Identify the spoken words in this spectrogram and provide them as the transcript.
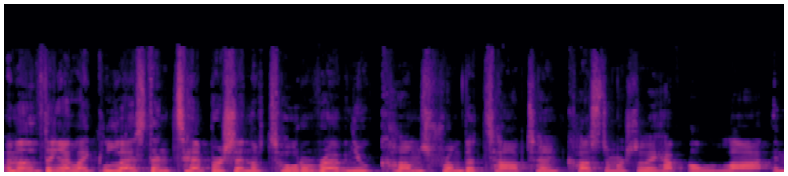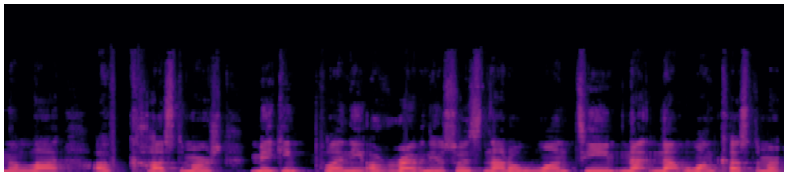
Another thing I like, less than 10% of total revenue comes from the top 10 customers. So they have a lot and a lot of customers making plenty of revenue. So it's not a one team, not, not one customer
